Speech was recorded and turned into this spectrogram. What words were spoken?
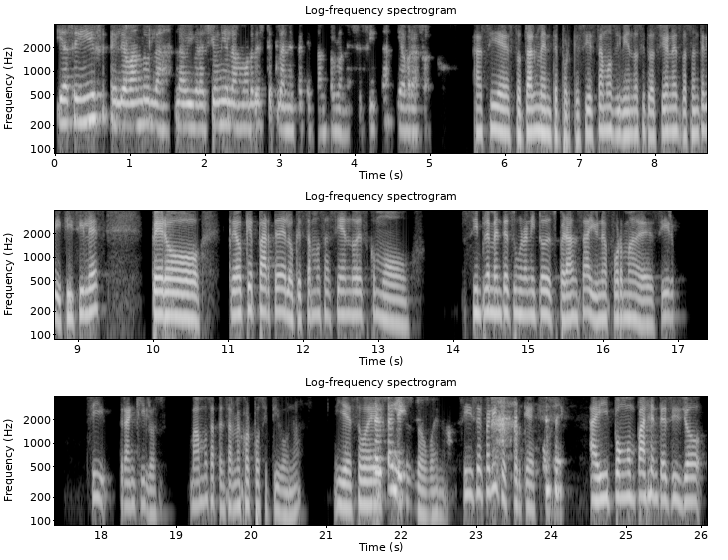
y a seguir elevando la, la vibración y el amor de este planeta que tanto lo necesita y abrazo a todos. Así es, totalmente, porque sí estamos viviendo situaciones bastante difíciles, pero creo que parte de lo que estamos haciendo es como simplemente es un granito de esperanza y una forma de decir, sí, tranquilos, vamos a pensar mejor positivo, ¿no? Y eso es, lo bueno. Sí, ser felices, porque ahí pongo un paréntesis. Yo,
